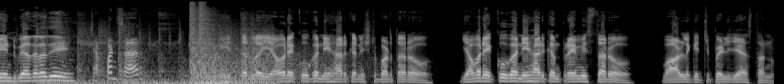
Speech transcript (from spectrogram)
ఏంటి బెదరది? చెప్పండి సార్. మీ ఇద్దరిలో ఎవరు ఎక్కువగా నిహారికని ఇష్టపడతారో ఎవరు ఎక్కువగా నిహారికను ప్రేమిస్తారో వాళ్ళకిచ్చి పెళ్ళి చేస్తాను.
